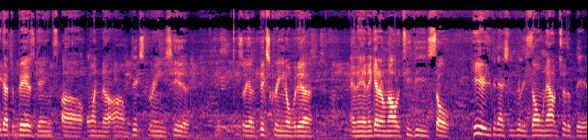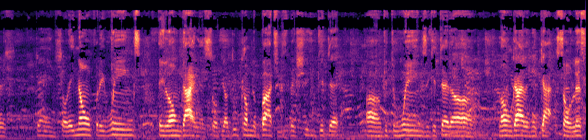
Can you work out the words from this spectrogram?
They got the Bears games uh, on the um, big screens here. So they got a big screen over there, and then they got it on all the TVs. So here you can actually really zone out into the Bears game. So they known for their wings, they Long Island. So if y'all do come to Bocce's, make sure you get that, uh, get the wings and get that uh, Long Island they got. So let's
